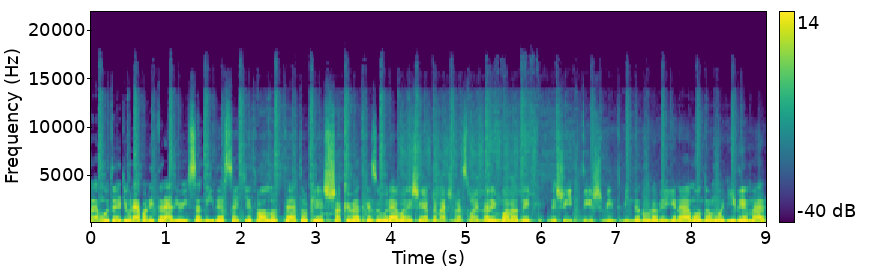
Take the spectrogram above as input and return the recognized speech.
Az elmúlt egy órában itt a Rádió X-en Nieder szetjét hallottátok, és a következő órában is érdemes lesz majd velünk maradni, és itt is, mint minden óra végén elmondom, hogy idén már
